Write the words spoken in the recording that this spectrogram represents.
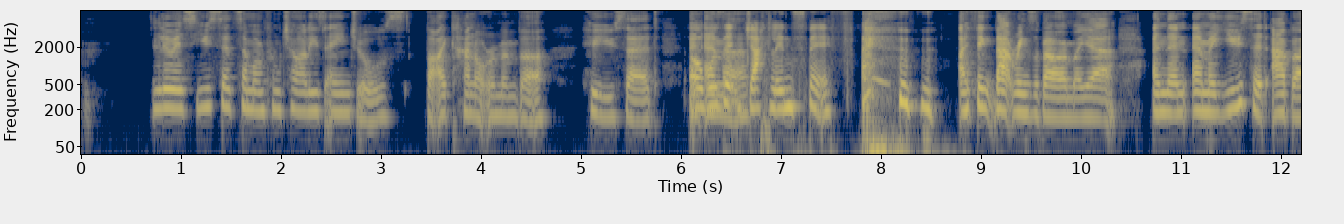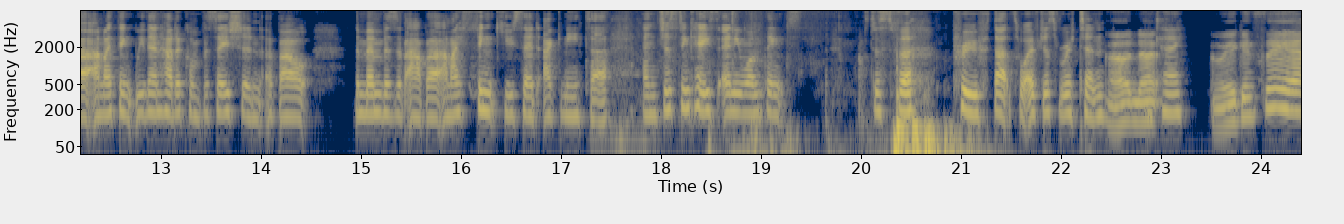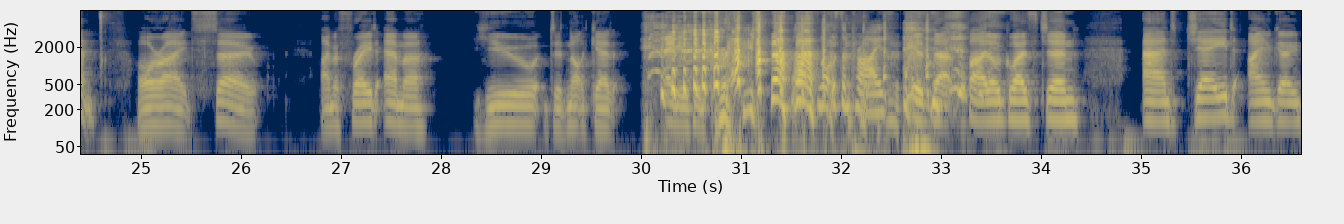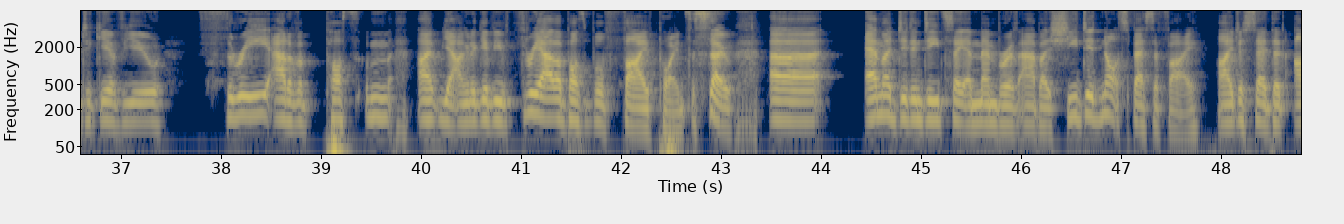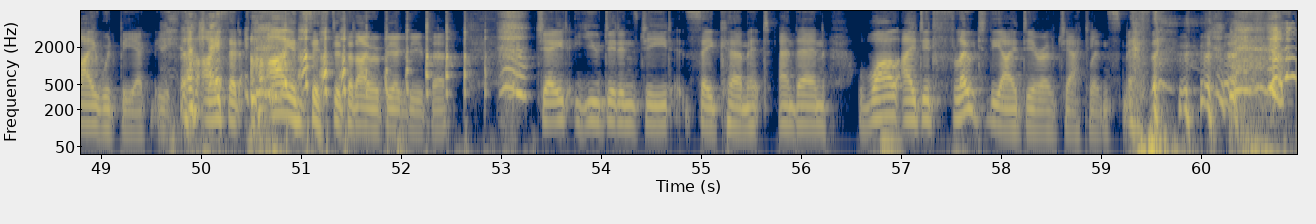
Lewis, you said someone from Charlie's Angels, but I cannot remember who you said. oh, was Emma- it Jaclyn Smith? I think that rings a bell, Emma, yeah. And then Emma, you said ABBA, and I think we then had a conversation about the members of ABBA, and I think you said Agnetha. And just in case anyone thinks, just for proof, that's what I've just written. oh, no. Okay. We can see it. All right. So, I'm afraid, Emma, you did not get anything correct. That's not a surprise. in that final question. And Jade, I'm going to give you three out of a possible. I yeah, I'm going to give you three out of a possible five points. So, uh, Emma did indeed say a member of ABBA. She did not specify. I just said that I would be Agnetha. I said I insisted that I would be Agnetha. Jade, you did indeed say Kermit, and then while I did float the idea of Jaclyn Smith,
